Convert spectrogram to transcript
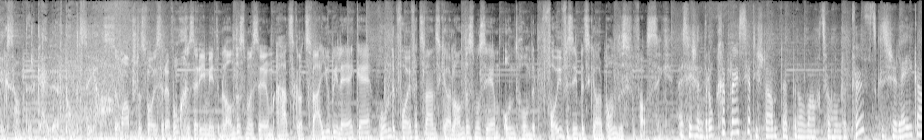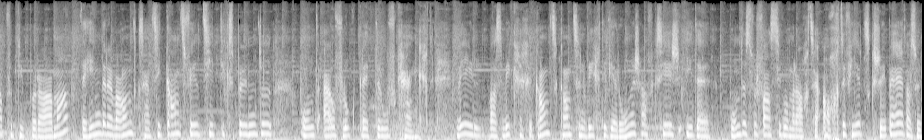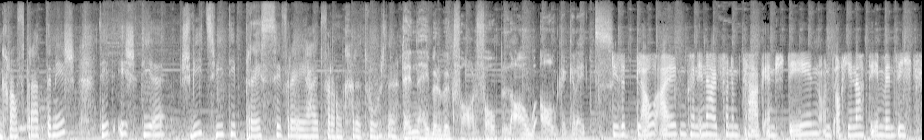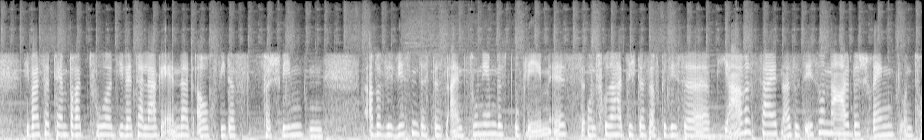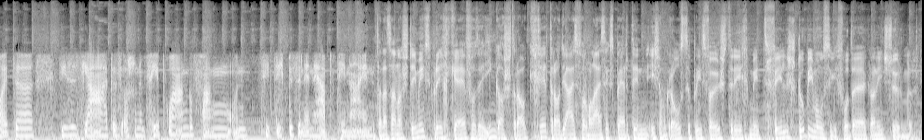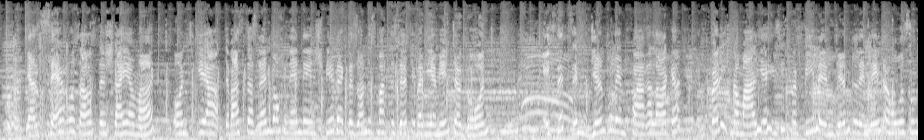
AlexanderKeller.ch Zum Abschluss von unserer Wochenserie mit dem Landesmuseum hat es gerade zwei Jubiläen gegeben. 125 Jahre Landesmuseum und 175 Jahre Bundesverfassung. Es ist eine Druckerpresse, die stammt etwa um 1850. Es ist eine Leihgabe von Typorama. An der hinteren Wand sehen Sie ganz viele Zeitungsbündel und auch Flugblätter aufgehängt. Weil, was wirklich eine ganz, ganz eine wichtige Errungenschaft war, in der Bundesverfassung, die man 1848 geschrieben hat, also in Kraft treten ist, dort ist die schweizweite Pressefreiheit verankert worden. Dann haben wir über die Gefahr von Blaualgen geredet. Diese Blaualgen können innerhalb von einem Tag entstehen und auch je nachdem, wenn sich die Wassertemperatur, die Wetterlage ändert, auch wieder verschwinden. Aber wir wissen, dass das ein zunehmendes Problem ist. Und früher hat sich das auf gewisse Jahreszeiten, also saisonal beschränkt. Und heute, dieses Jahr, hat es auch schon im Februar angefangen und zieht sich bis in den Herbst hinein. Dann hat es auch noch einen Stimmungsbericht gegeben von der Inga Stracke. Die Radio 1 Formel 1 Expertin ist am grossen Preis von Österreich mit viel Stubi-Musik von den Granitstürmer. Ja, Servus aus der Steiermark. Und ja, was das Rennwochenende in Spielberg besonders macht, das hört ihr bei mir im Hintergrund. Ich sitze im Dirndl im Fahrerlager. Völlig normal hier. Hier sieht man viele im Dirndl, in Lederhosen.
